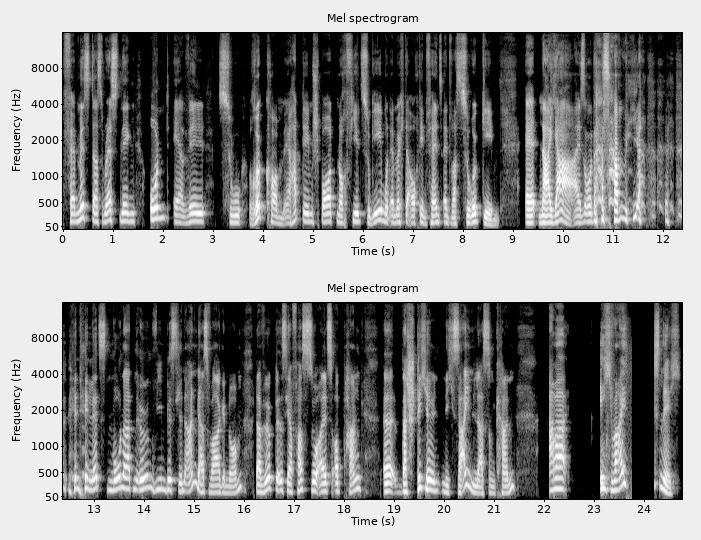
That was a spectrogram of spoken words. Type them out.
vermisst das Wrestling und er will zurückkommen. Er hat dem Sport noch viel zu geben und er möchte auch den Fans etwas zurückgeben. Äh, na ja, also das haben wir in den letzten Monaten irgendwie 'n bisschen anders wahrgenommen. Da wirkte es ja fast so, als ob Punk, äh, das Sticheln nicht sein lassen kann. Aber ich weiß nicht.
